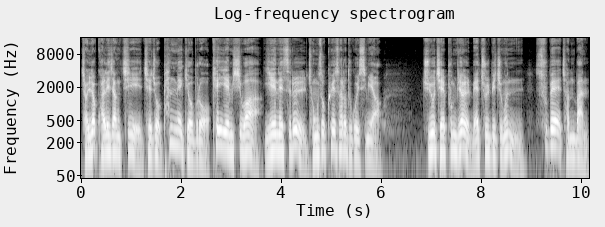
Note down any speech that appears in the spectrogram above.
전력관리장치 제조 판매 기업으로 KMC와 ENS를 종속 회사로 두고 있으며 주요 제품별 매출 비중은 수배 전반,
